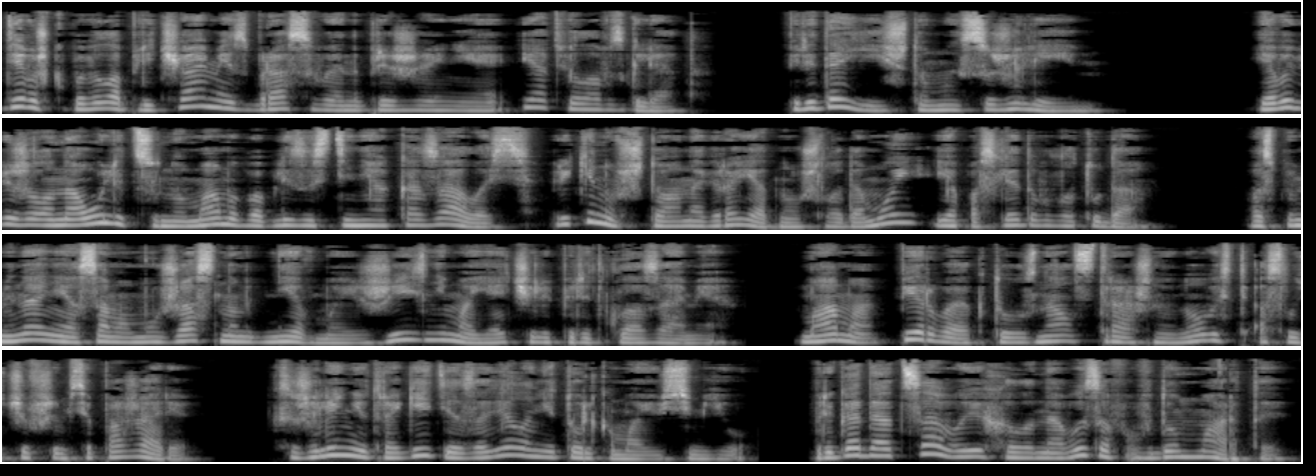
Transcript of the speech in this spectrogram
Девушка повела плечами, сбрасывая напряжение, и отвела взгляд. «Передай ей, что мы сожалеем». Я выбежала на улицу, но мамы поблизости не оказалось. Прикинув, что она, вероятно, ушла домой, я последовала туда. Воспоминания о самом ужасном дне в моей жизни маячили перед глазами. Мама – первая, кто узнал страшную новость о случившемся пожаре. К сожалению, трагедия задела не только мою семью. Бригада отца выехала на вызов в дом Марты.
